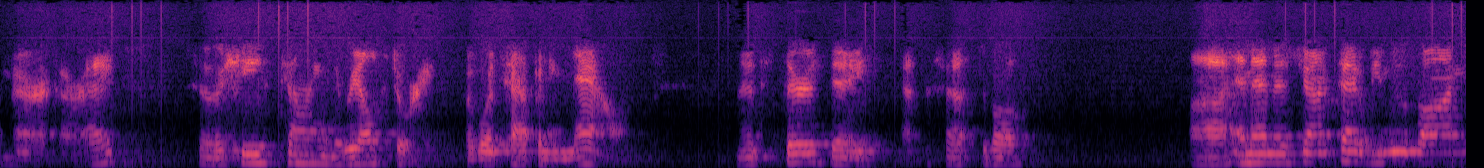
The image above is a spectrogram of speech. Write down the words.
America, right? So she's telling the real story of what's happening now. And that's Thursday at the festival. Uh, and then, as John said, we move on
